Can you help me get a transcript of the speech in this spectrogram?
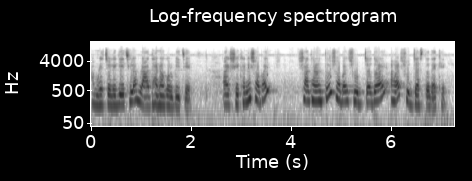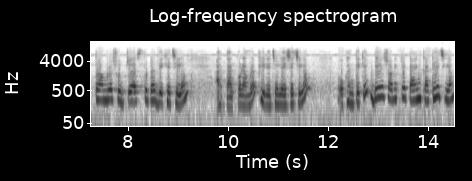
আমরা চলে গিয়েছিলাম রাধানগর বিচে আর সেখানে সবাই, সাধারণত সবাই সূর্যোদয় আর সূর্যাস্ত দেখে। তো আমরা সূর্যাস্তটা দেখেছিলাম, আর তারপর আমরা ফিরে চলে এসেছিলাম। ওখান থেকে বেশ অনেকটা টাইম কাটিয়েছিলাম,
